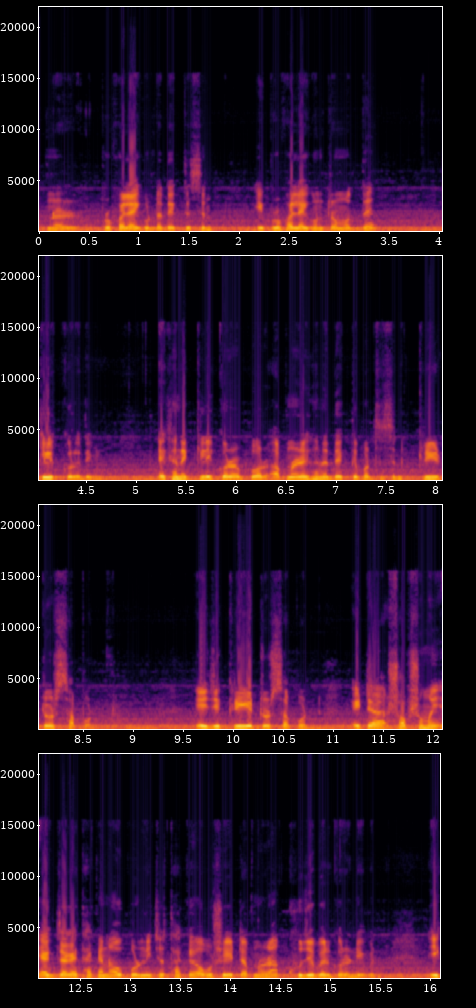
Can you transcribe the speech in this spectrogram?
আপনার প্রোফাইল আইকনটা দেখতেছেন, এই প্রোফাইল আইকনটার মধ্যে ক্লিক করে দিবেন। এখানে ক্লিক করার পর আপনারা এখানে দেখতে পাচ্ছেন ক্রিয়েটর সাপোর্ট এই যে ক্রিয়েটর সাপোর্ট এটা সবসময় এক জায়গায় থাকে না, উপর নিচে থাকে, অবশ্যই এটা আপনারা খুঁজে বের করে নেবেন। এই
